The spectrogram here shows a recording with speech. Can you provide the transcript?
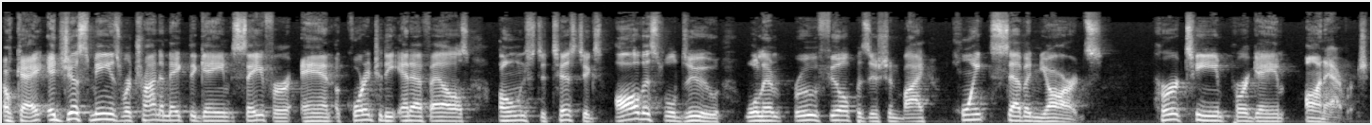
Okay. It just means we're trying to make the game safer. And according to the NFL's own statistics, all this will do will improve field position by 0.7 yards per team per game on average.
